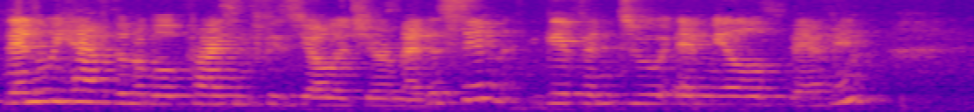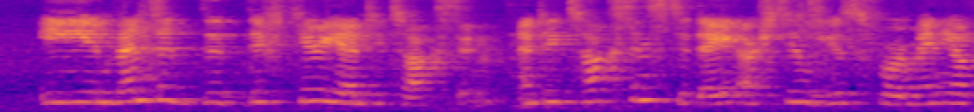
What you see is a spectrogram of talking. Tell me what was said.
Then we have the Nobel Prize in Physiology or Medicine, given to Emil Behring. he invented the diphtheria antitoxin. Antitoxins today are still used for many of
